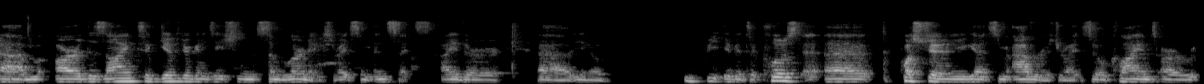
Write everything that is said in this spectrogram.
um, are designed to give the organization some learnings, right? Some insights, either, uh, you know, if it's a closed uh, question, you get some average, right? So clients are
